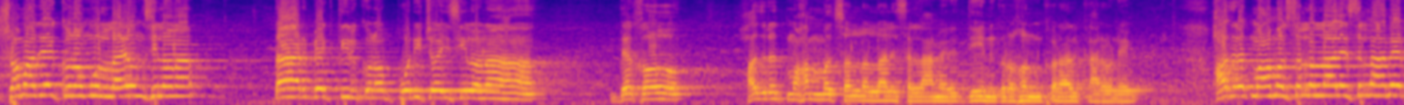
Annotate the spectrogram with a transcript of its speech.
সমাজে কোনো মূল্যায়ন ছিল না। তার ব্যক্তির কোনো পরিচয় ছিল না। দেখো হজরত মোহাম্মদ সাল্লা সাল্লামের দিন গ্রহণ করার কারণে হজরত মোহাম্মদ সাল্লাহ আলি সাল্লামের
